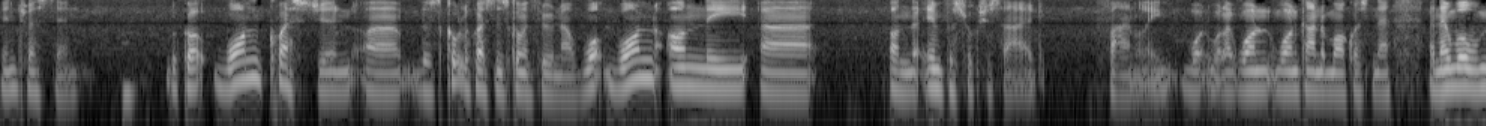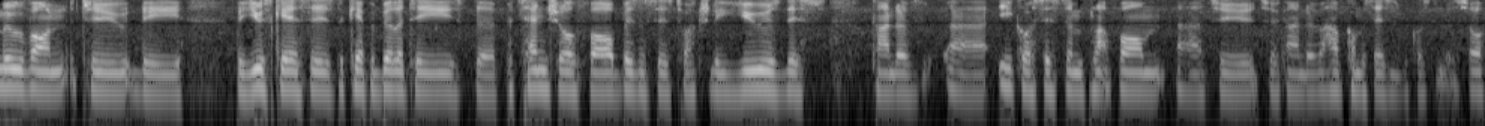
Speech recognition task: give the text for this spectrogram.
Interesting. We've got one question. Uh, there's a couple of questions coming through now. What one on the uh, on the infrastructure side? Finally, what like one one kind of more question there, and then we'll move on to the the use cases, the capabilities, the potential for businesses to actually use this kind of uh, ecosystem platform uh, to to kind of have conversations with customers. So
